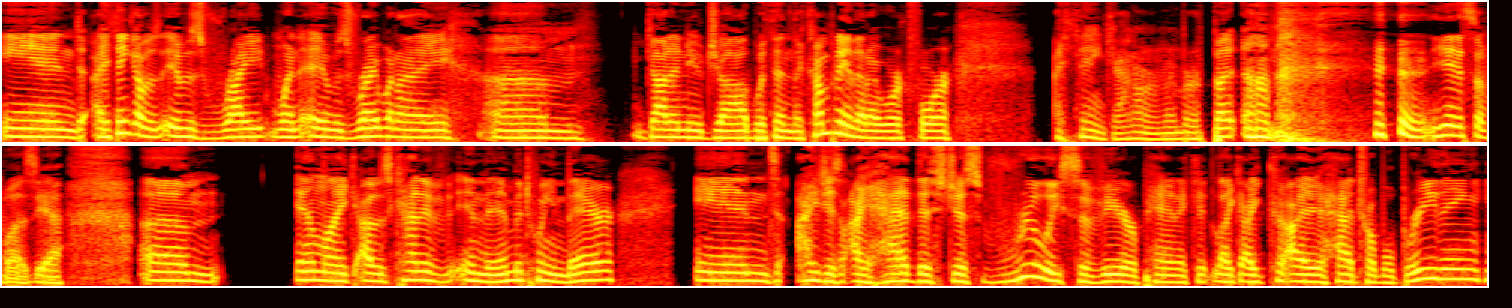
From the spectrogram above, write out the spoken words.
and I think I was it was right when it was right when I um got a new job within the company that I work for. I think I don't remember, but um yes it was, yeah. Um and like I was kind of in the in between there and I just I had this just really severe panic. Like I I had trouble breathing.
